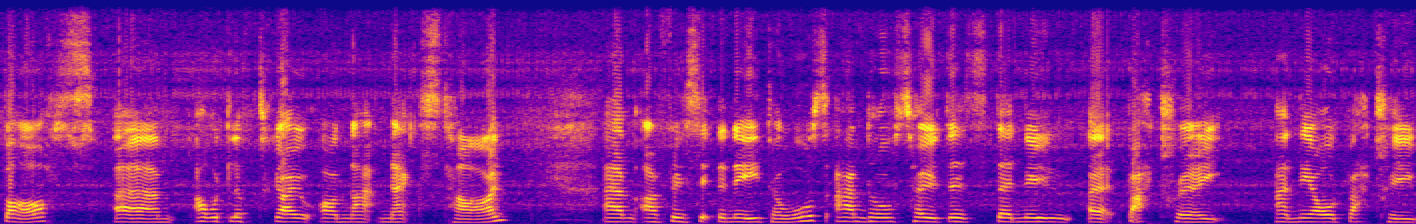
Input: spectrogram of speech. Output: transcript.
bus. Um, I would love to go on that next time um, I visit the Needles and also there's the new uh, battery and the old battery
